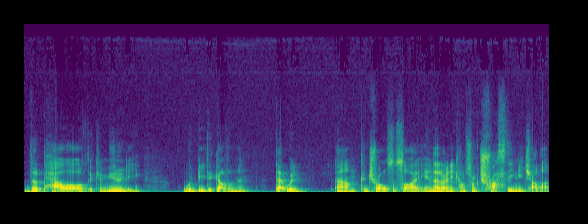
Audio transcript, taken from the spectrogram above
the power of the community would be the government that would um, control society, and that only comes from trusting each other.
